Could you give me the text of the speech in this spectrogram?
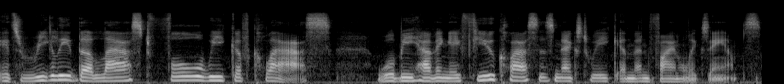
It's really the last full week of class. We'll be having a few classes next week and then final exams.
